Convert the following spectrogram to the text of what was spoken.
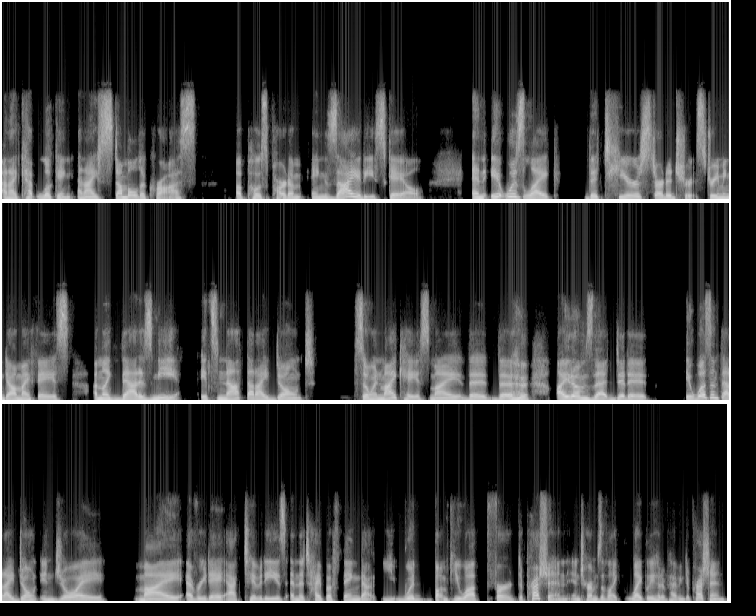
And I kept looking and I stumbled across a postpartum anxiety scale. And it was like the tears started tr- streaming down my face. I'm like, that is me. It's not that I don't. So in my case, my the the items that did it, it wasn't that I don't enjoy my everyday activities and the type of thing that would bump you up for depression in terms of like likelihood of having depression.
